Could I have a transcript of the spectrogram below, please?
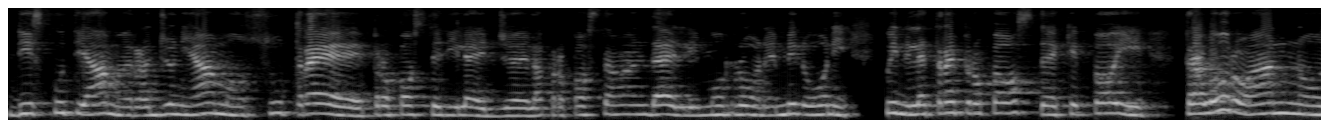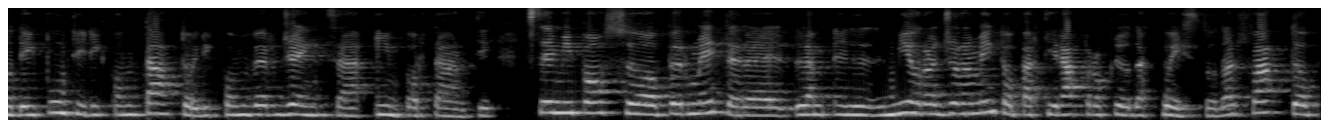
discutiamo e ragioniamo su tre proposte di legge, la proposta Mandelli, Morrone e Meloni, quindi le tre proposte che poi tra loro hanno dei punti di contatto e di convergenza importanti. Se mi posso permettere, la, il mio ragionamento partirà proprio da questo, dal fatto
